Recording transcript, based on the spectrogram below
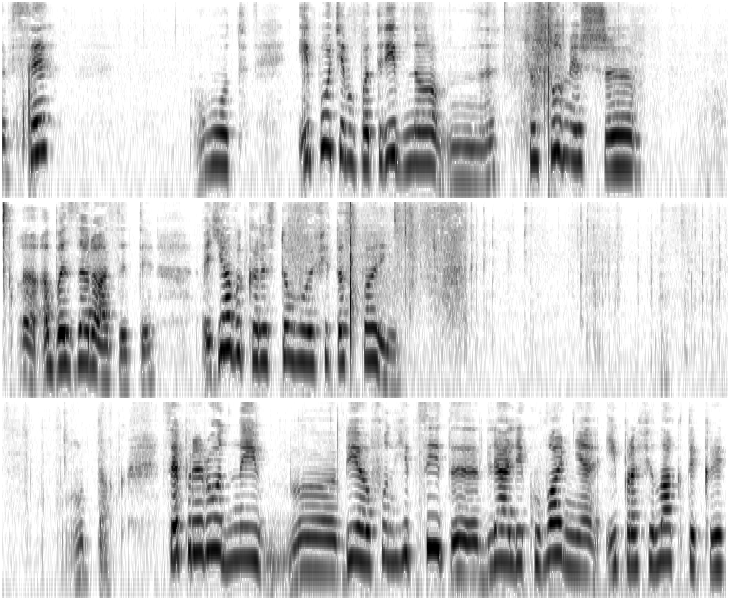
це все. От. І потім потрібно цю суміш е, е, обеззаразити. Я використовую фітоспорін. Отак. Це природний е, біофунгіцид е, для лікування і профілактики е,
